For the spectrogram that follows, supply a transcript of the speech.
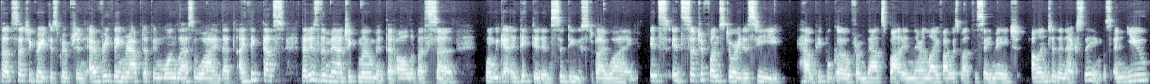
that's such a great description. Everything wrapped up in one glass of wine. That I think that's that is the magic moment that all of us. Uh, when we get addicted and seduced by wine. It's it's such a fun story to see how people go from that spot in their life. I was about the same age on to the next things. And you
